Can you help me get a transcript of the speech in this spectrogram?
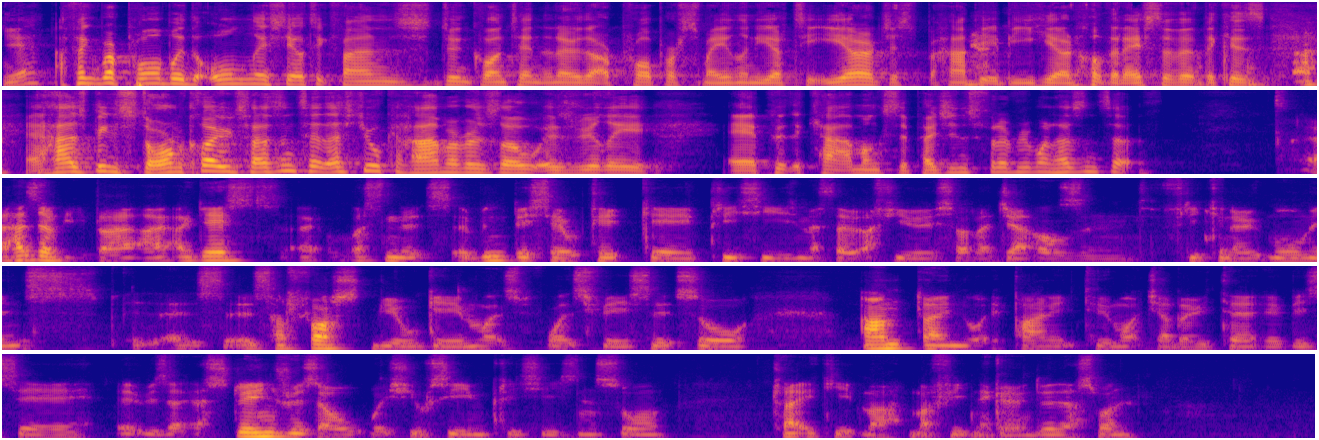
Yeah, I think we're probably the only Celtic fans doing content now that are proper smiling ear to ear, just happy to be here and all the rest of it because it has been storm clouds, hasn't it? This Yokohama result has really uh, put the cat amongst the pigeons for everyone, hasn't it? It has a wee bit. I, I guess, uh, listen, it's, it wouldn't be Celtic uh, pre season without a few sort of jitters and freaking out moments. It's, it's our first real game, let's let's face it. So I'm trying not to panic too much about it. It was uh, it was a strange result, which you'll see in pre season. So try to keep my, my feet in the ground with this one.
